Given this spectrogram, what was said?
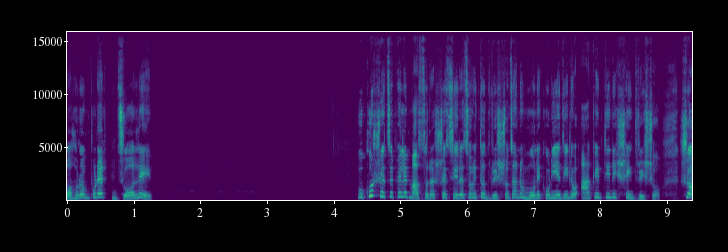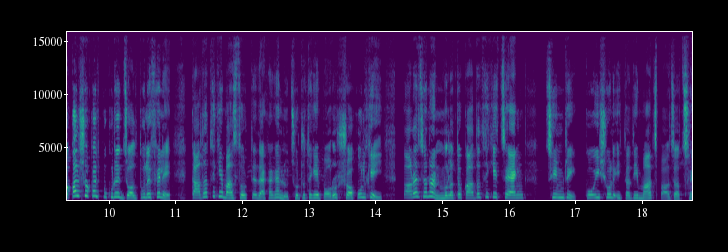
বহরমপুরের জলে। পুকুর সেচে ফেলে মাছ ধরার সে চিরাচরিত দৃশ্য যেন মনে করিয়ে দিল আগের দিনের সেই দৃশ্য। সকাল সকাল পুকুরের জল তুলে ফেলে কাদা থেকে মাছ ধরতে দেখা গেল ছোট থেকে বড় সকলকেই। তারা জানান, মূলত কাদা থেকে চ্যাং চিমড়ি কৈশোল ইত্যাদি মাছ পাওয়া যাচ্ছে।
